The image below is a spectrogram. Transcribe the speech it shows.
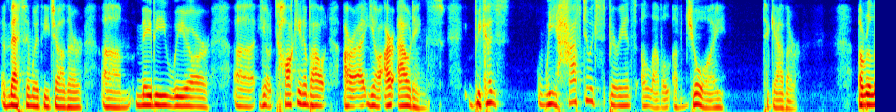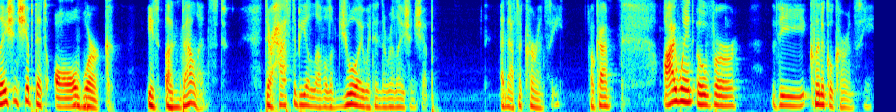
messing with each other. Um, maybe we are, uh, you know, talking about our, uh, you know, our outings because we have to experience a level of joy together. A relationship that's all work is unbalanced. There has to be a level of joy within the relationship. And that's a currency. Okay. I went over the clinical currency.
